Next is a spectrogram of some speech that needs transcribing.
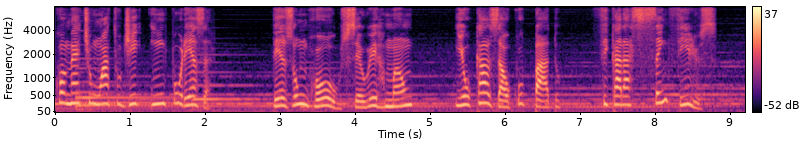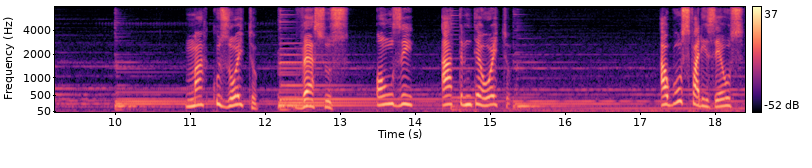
comete um ato de impureza. Desonrou seu irmão e o casal culpado ficará sem filhos. Marcos 8, versos 11 a 38. Alguns fariseus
